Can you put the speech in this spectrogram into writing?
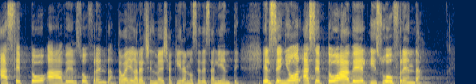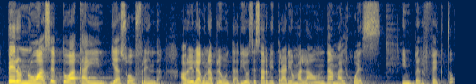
aceptó a Abel su ofrenda. Te voy a llegar al chisme de Shakira, no se desaliente. El Señor aceptó a Abel y su ofrenda, pero no aceptó a Caín y a su ofrenda. Ahora yo le hago una pregunta, ¿Dios es arbitrario, mala onda, mal juez? Imperfecto?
